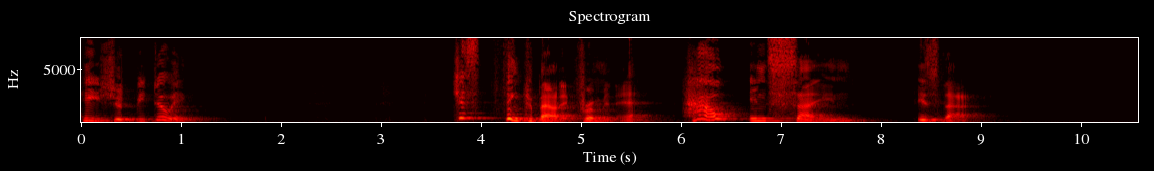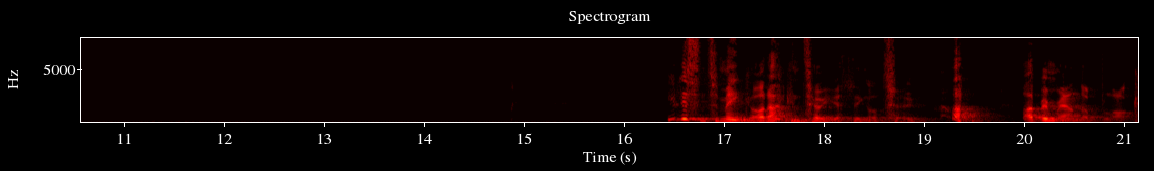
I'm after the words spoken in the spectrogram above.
he should be doing. Just think about it for a minute. How insane is that? You listen to me, God, I can tell you a thing or two. I've been round the block.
